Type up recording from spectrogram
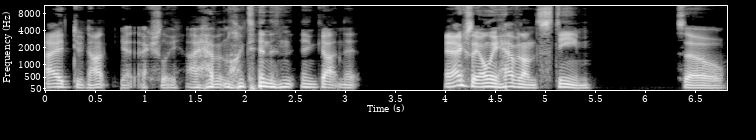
I do not yet, actually. I haven't logged in and, and gotten it. And actually, I only have it on Steam. So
